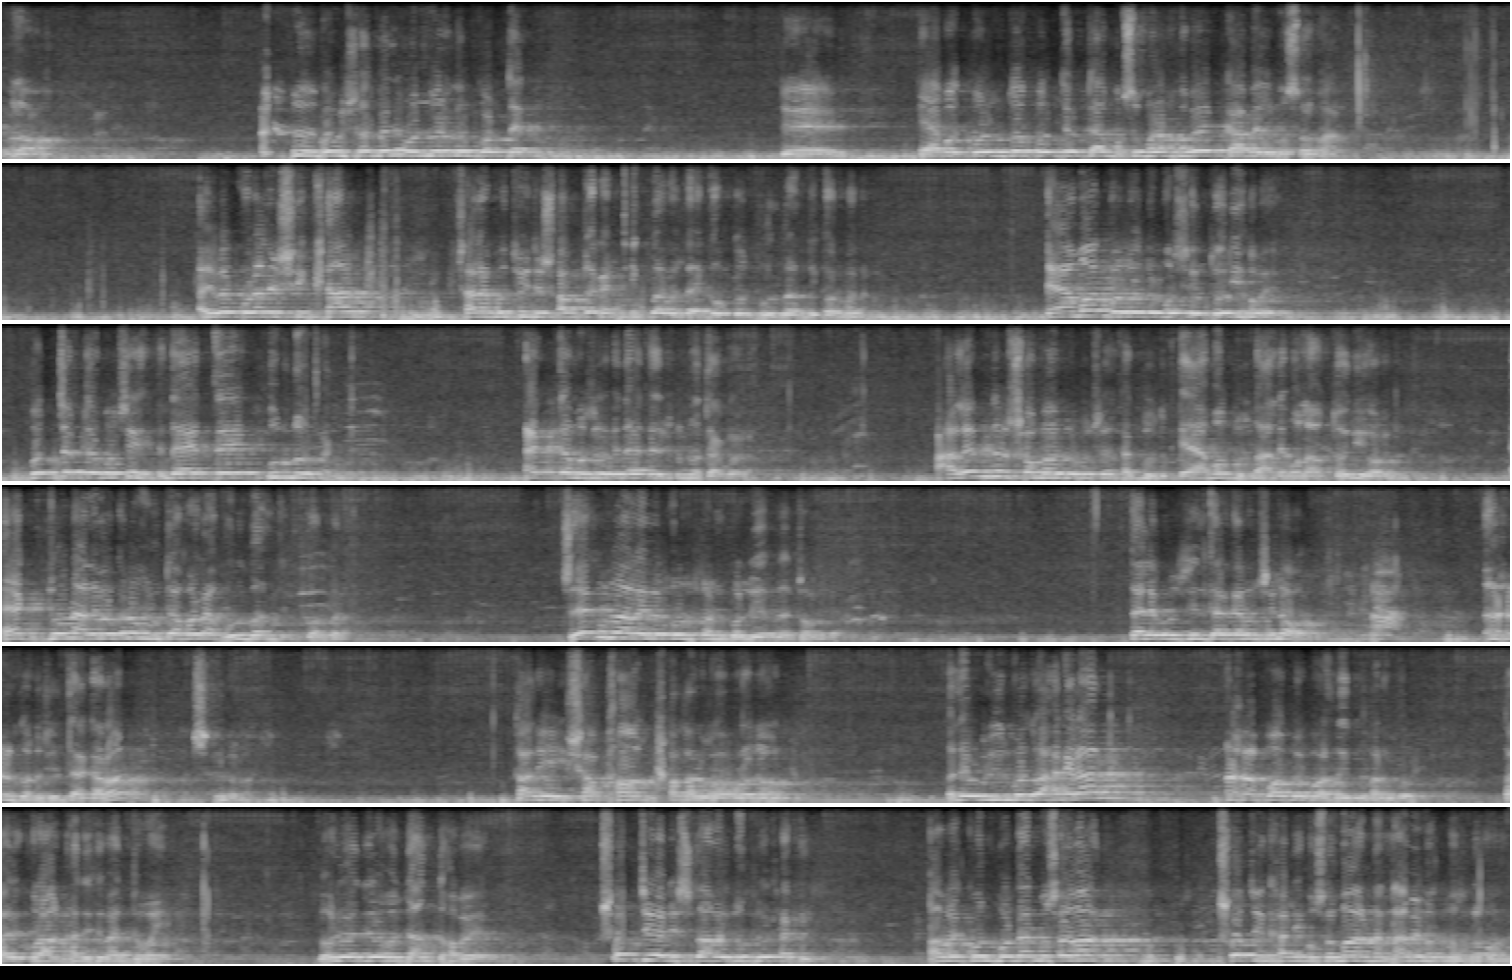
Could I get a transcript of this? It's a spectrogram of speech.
ভবিষ্যৎ মানে অন্যরকম করতেন যে কেয়ামত পর্যন্ত প্রত্যেকটা মুসলমান হবে কামেল মুসলমান। এবার কোরআনের শিক্ষা সারা পৃথিবীতে সব জায়গায় ঠিকভাবে তাই কেউ কেউ ভুল ভ্রান্তি করবে না। কেয়ামত পর্যন্ত মসজিদ তৈরি হবে। প্রত্যেকটা মসজিদ হৃদায়তে পূর্ণ থাকবে। একটা মসজিদ হৃদায়তে শূন্য থাকবে না। আলেমদের সমাজ হুসেন থাকতো কেমন আলেম ওলাম তৈরি হবে। একজন আলেমের কোনো উল্টা পাল্টা ভুল ভ্রান্তি করবে না। যে কোনো আলেমের অনুষ্ঠান করলে আপনার চলবে। তাহলে কোনো চিন্তার কারণ ছিল? কোনো চিন্তার কারণ ছিল না। কাজে সাবধান সতর্ক প্রয়োজন। তো পর করে। জানতে হবে, সবচেয়ে ইসলামের দুপুরে থাকি। আমরা কোন প্রধান মুসলমান? সত্যি খালি মুসলমান না নামে মত মুসলমান?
